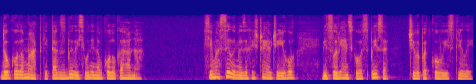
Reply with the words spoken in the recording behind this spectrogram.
довкола матки, так збились вони навколо кагана, всіма силами захищаючи його від слов'янського списа чи випадкової стріли.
